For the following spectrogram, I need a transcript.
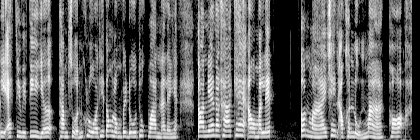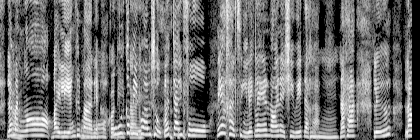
มีแอคทิวิตี้เยอะทำสวนครัวที่ต้องลงไปดูทุกวันอะไรเงี้ยตอนเนี้ยนะคะ แค่เอาเมล็ด ต้นไม้ เช่นเอาขนุนมา เพาะแล้วมันงอกใบเลี้ยงขึ้นมาเนี่ยโอ้ก็ดีโอ้ยก็ใจมีความสุขและใจฟูเนี่ยค่ะสิ่งเล็กๆน้อยๆในชีวิตอะค่ะอืมนะคะ หรือเรา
